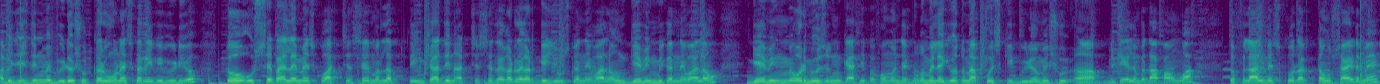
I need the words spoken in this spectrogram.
अभी जिस दिन मैं वीडियो शूट करूँगा ना इसका रिव्यू वीडियो तो उससे पहले मैं इसको अच्छे से मतलब तीन चार दिन अच्छे से रगड़ रगड़ के यूज़ करने वाला हूँ गेमिंग भी करने वाला हूँ। गेमिंग में और म्यूज़िक में कैसी परफॉर्मेंस देखने को मिलेगी वो तो मैं आपको इसकी वीडियो में डिटेल में बता पाऊँगा। तो फ़िलहाल मैं इसको रखता हूँ साइड में।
